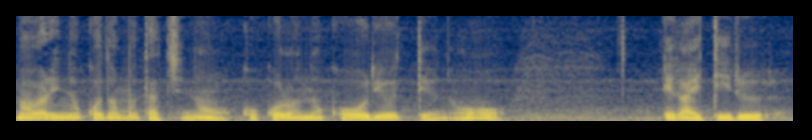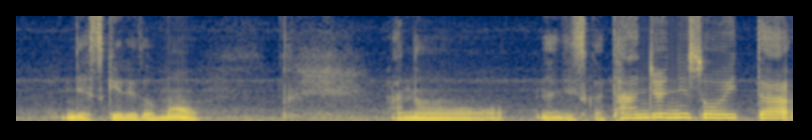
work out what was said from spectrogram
周りの子どもたちの心の交流っていうのを描いているんですけれどもあの何ですか単純にそういった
